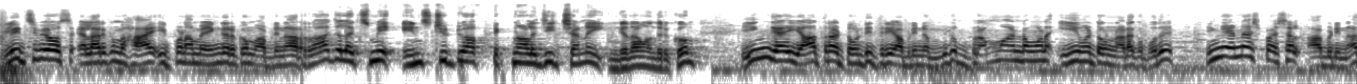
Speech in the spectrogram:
கிளிச் வியோஸ் எல்லாருக்கும் ஹாய் இப்போ நம்ம எங்க இருக்கோம் அப்படின்னா Rajalakshmi institute of technology Chennai இங்கே தான் வந்திருக்கோம். இங்க யாத்ரா டுவெண்ட்டி த்ரீ அப்படின்ற மிக பிரம்மாண்டமான ஈவெண்ட் ஒன்று நடக்க போகுது. இங்க என்ன ஸ்பெஷல் அப்படின்னா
